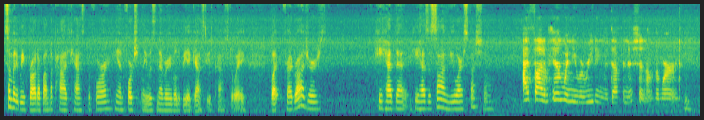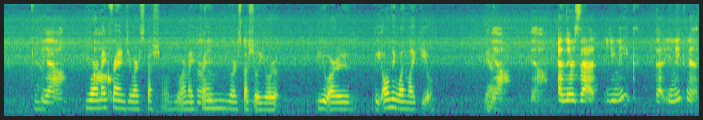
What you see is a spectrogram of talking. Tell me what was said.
somebody we've brought up on the podcast before. He unfortunately was never able to be a guest; he's passed away. But Fred Rogers, he had that. He has a song, "You Are Special." I thought of him when you were reading the definition of the word. Yeah. Yeah. You are my Um, friend. You are special. You are my Mhm. friend. You are special. You are, you are the only one like you. Yeah. Yeah. Yeah. And there's that unique, that uniqueness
